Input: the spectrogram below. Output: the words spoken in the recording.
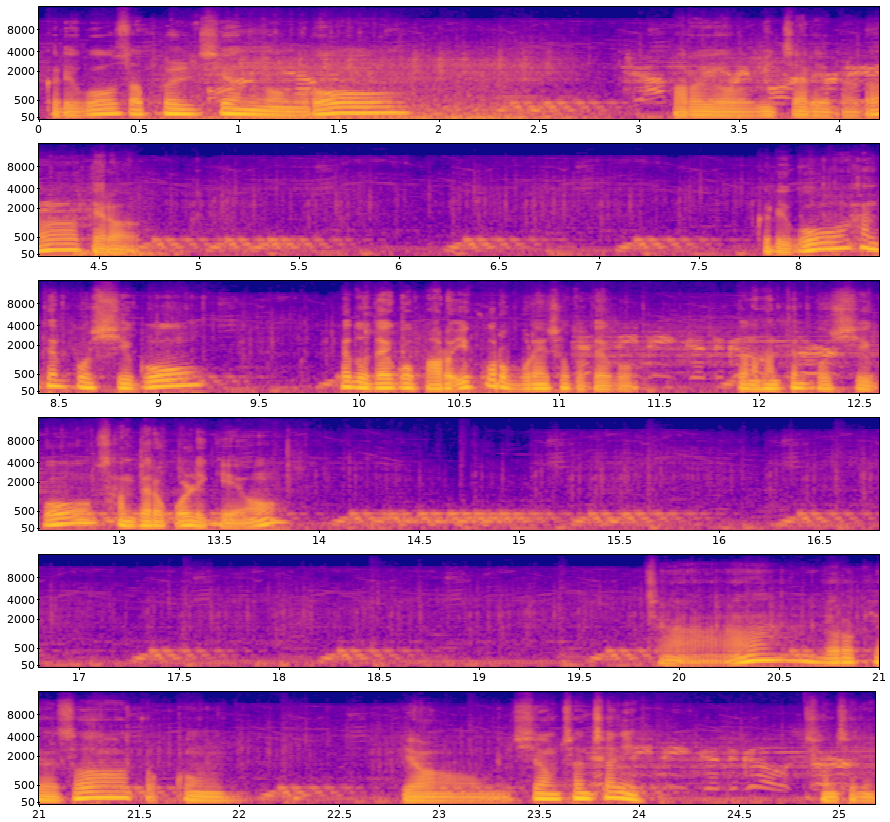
그리고 서플 치은 놈으로 바로 요 윗자리에다가 배럭 그리고 한 템포 쉬고 해도 되고 바로 입구로 보내셔도 되고 저는 한 템포 쉬고 3배럭 올릴게요 자 요렇게 해서 조금 시험 시험 천천히. 천천히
